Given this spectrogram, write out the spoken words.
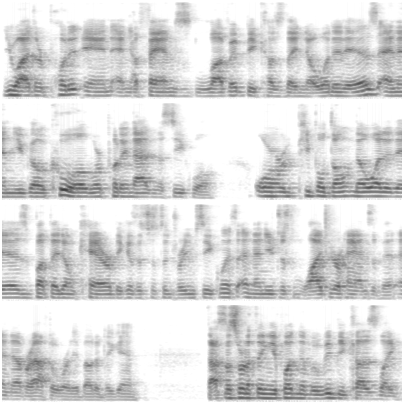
You either put it in and the fans love it because they know what it is, and then you go, cool, we're putting that in the sequel. Or people don't know what it is, but they don't care because it's just a dream sequence, and then you just wipe your hands of it and never have to worry about it again. That's the sort of thing you put in a movie because like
